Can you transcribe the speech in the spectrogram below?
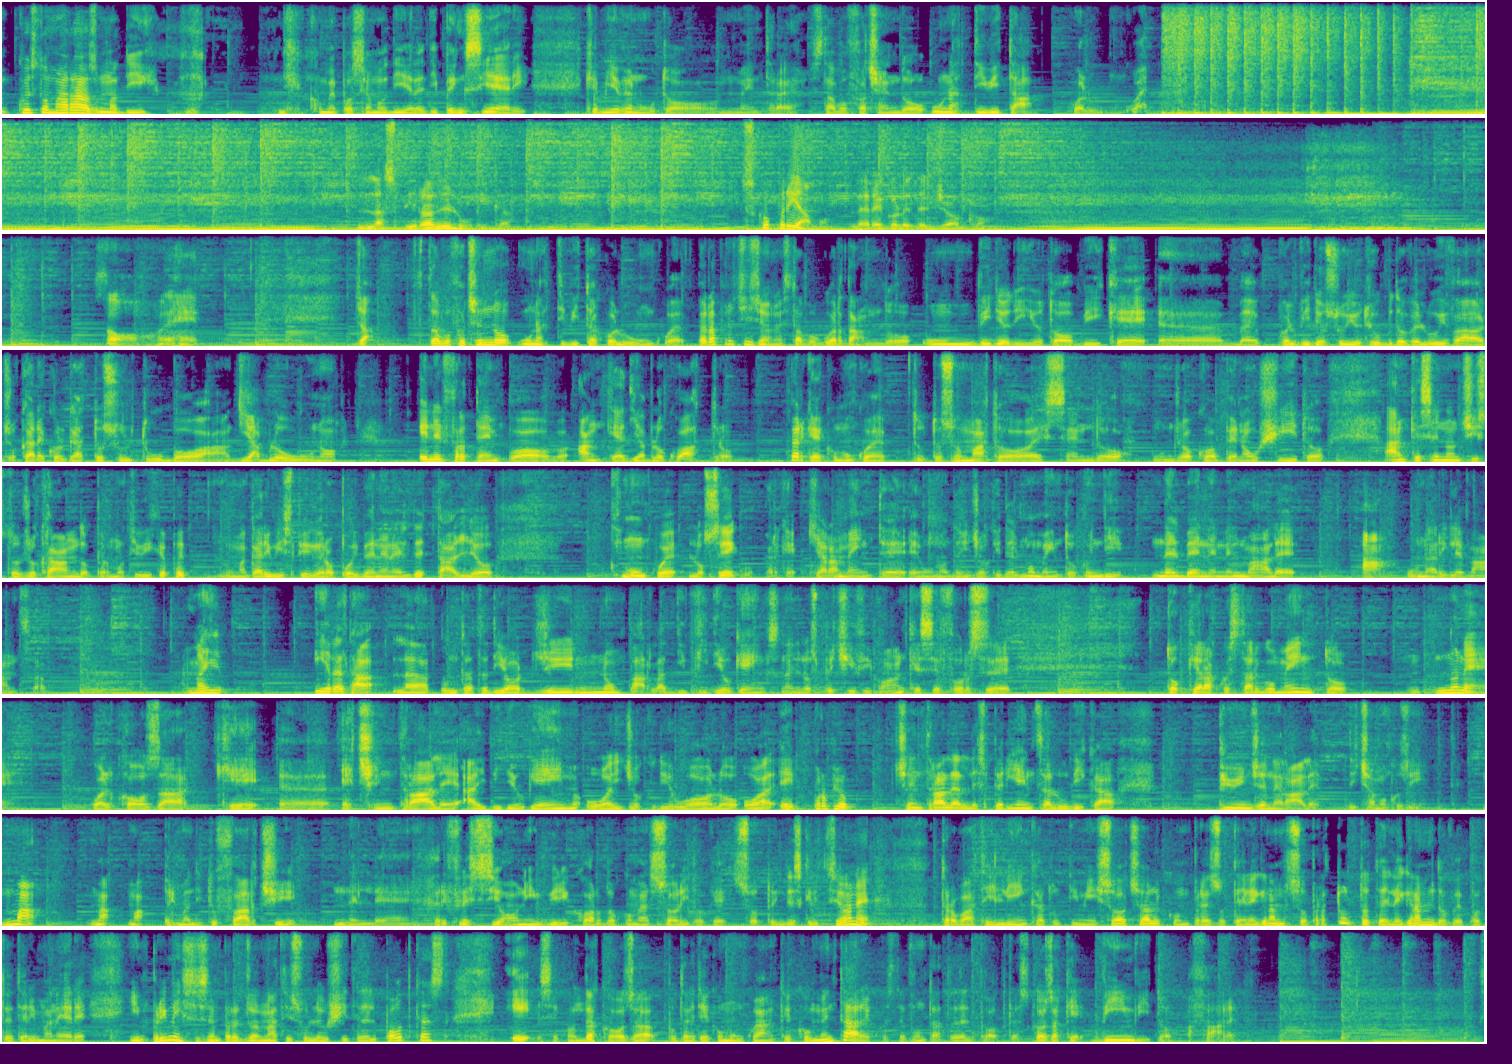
questo marasma di di, come possiamo dire, di pensieri che mi è venuto mentre stavo facendo un'attività qualunque. La spirale ludica. Scopriamo le regole del gioco. Oh, eh. Stavo facendo un'attività qualunque. Per la precisione stavo guardando un video di Yotobi che eh, beh, quel video su YouTube dove lui va a giocare col gatto sul tubo a Diablo 1 e nel frattempo anche a Diablo 4 perché comunque tutto sommato essendo un gioco appena uscito anche se non ci sto giocando per motivi che poi magari vi spiegherò poi bene nel dettaglio comunque lo seguo perché chiaramente è uno dei giochi del momento quindi nel bene e nel male ha una rilevanza. Ma in, in realtà la puntata di oggi non parla di videogames nello specifico, anche se forse toccherà quest'argomento. Non è qualcosa che eh, è centrale ai videogame o ai giochi di ruolo, a, è proprio centrale all'esperienza ludica più in generale, diciamo così. Ma, ma, ma prima di tuffarci nelle riflessioni vi ricordo come al solito che sotto in descrizione trovate il link a tutti i miei social, compreso Telegram, soprattutto Telegram dove potete rimanere in primis sempre aggiornati sulle uscite del podcast e seconda cosa potrete comunque anche commentare queste puntate del podcast, cosa che vi invito a fare.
